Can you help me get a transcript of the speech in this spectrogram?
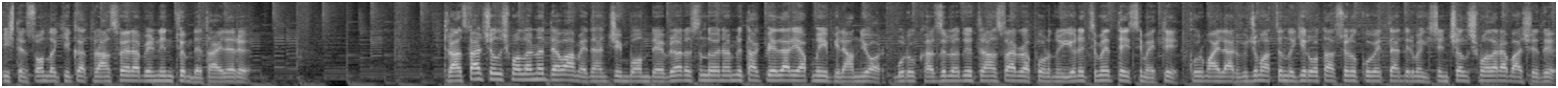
İşte son dakika transfer haberinin tüm detayları. Transfer çalışmalarına devam eden Cimbom devre arasında önemli takviyeler yapmayı planlıyor. Buruk hazırladığı transfer raporunu yönetime teslim etti. Kurmaylar hücum hattındaki rotasyonu kuvvetlendirmek için çalışmalara başladı.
